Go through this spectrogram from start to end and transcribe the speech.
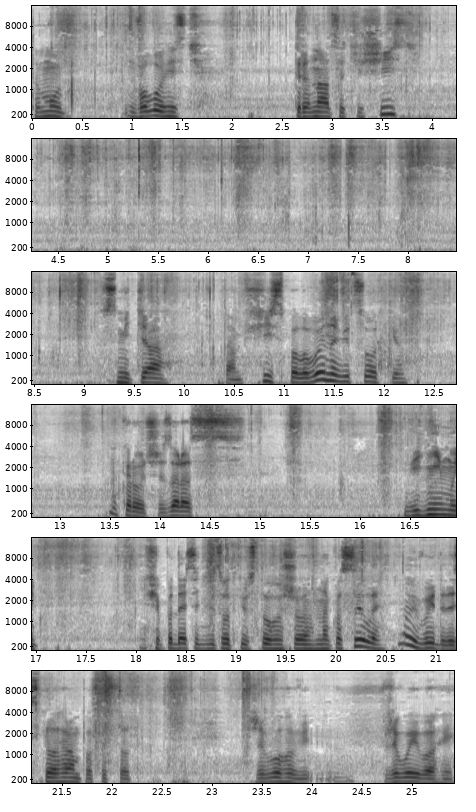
Тому вологість 13,6. Сміття там 6,5%. Ну, коротше, зараз віднімуть ще по 10% з того, що накосили, ну і вийде десь кілограм по 600 живого, живої ваги.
